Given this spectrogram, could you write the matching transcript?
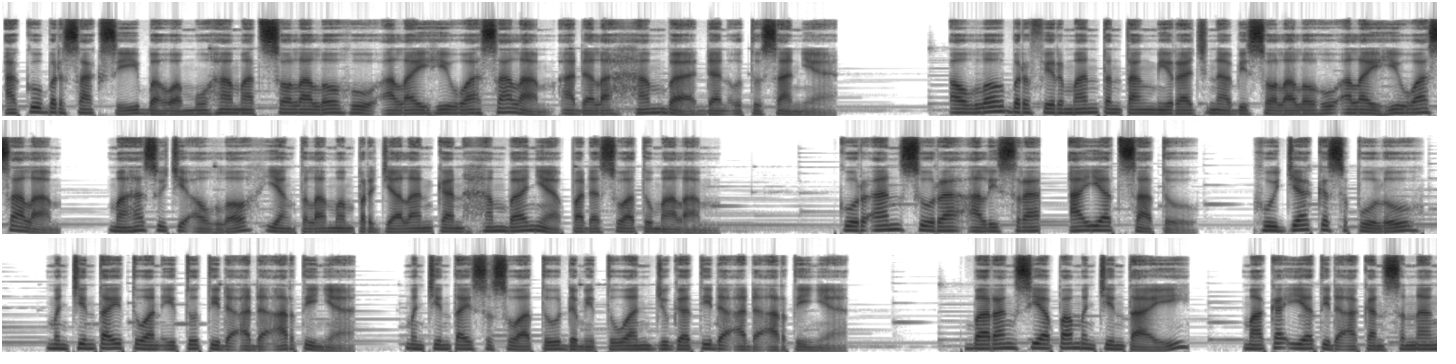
Aku bersaksi bahwa Muhammad Shallallahu Alaihi Wasallam adalah hamba dan utusannya. Allah berfirman tentang Miraj Nabi Shallallahu Alaihi Wasallam, Maha Suci Allah yang telah memperjalankan hambanya pada suatu malam. Quran Surah Al-Isra, ayat 1. Hujah ke-10, Mencintai Tuhan itu tidak ada artinya, mencintai sesuatu demi Tuhan juga tidak ada artinya. Barang siapa mencintai, maka ia tidak akan senang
